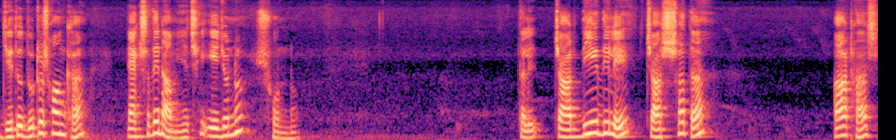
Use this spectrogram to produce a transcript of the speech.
যেহেতু দুটো সংখ্যা একসাথে নামিয়েছি, এই জন্য শূন্য। তাহলে চার দিয়ে দিলে চার সাতা আঠাশ,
